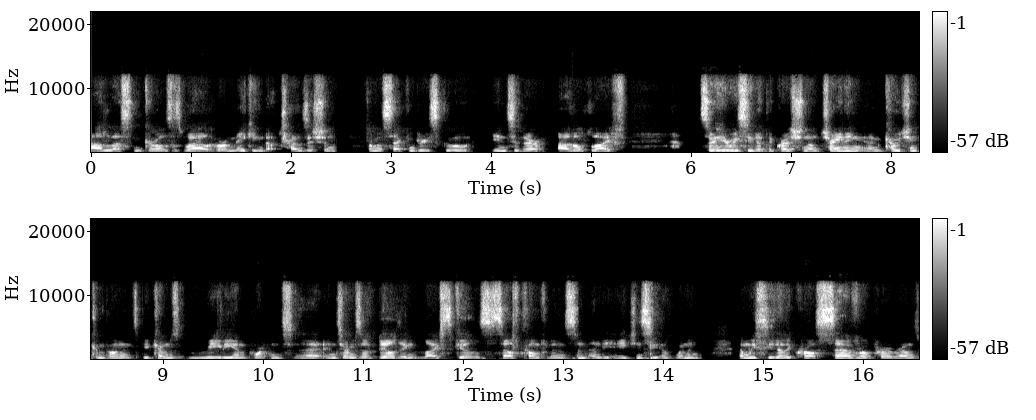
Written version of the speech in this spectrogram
adolescent girls as well who are making that transition from a secondary school into their adult life. So here we see that the question on training and coaching components becomes really important uh, in terms of building life skills, self-confidence, and, and, the agency of women. And we see that across several programs,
